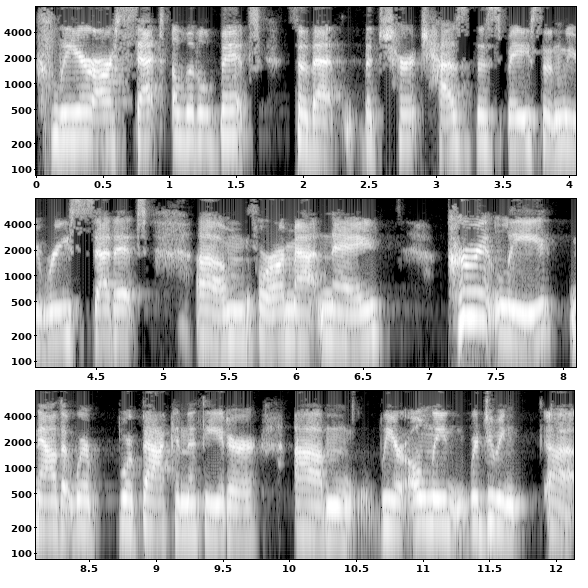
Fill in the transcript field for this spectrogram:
clear our set a little bit so that the church has the space and we reset it um, for our matinee currently now that we're we're back in the theater um, we are only we're doing uh,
